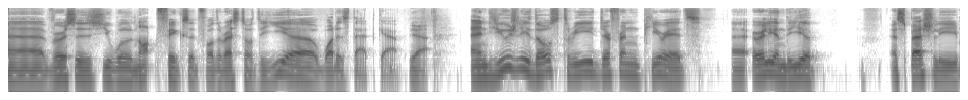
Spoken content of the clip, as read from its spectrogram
uh, versus you will not fix it for the rest of the year, what is that gap? Yeah. And usually those three different periods, uh, early in the year, especially,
